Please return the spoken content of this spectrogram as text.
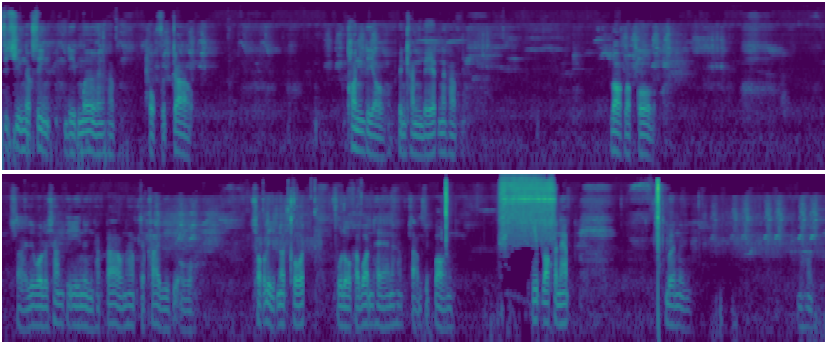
ฟิชชิ่งดักซิ่งดีเมอร์นะครับ 6ฟุต9ท่อนเดียวเป็นคันเบสนะครับ ลอกล็อกโก้ สาย Revolution PE 1ทับ9นะครับ จากค่าย VPO ช็อกลีดน็อตโค้ดฟูโรคาร์บอนแท้นะครับ 30 ปอนด์กิฟล็อกสแนปเบอร์หนึ่งนะครับ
